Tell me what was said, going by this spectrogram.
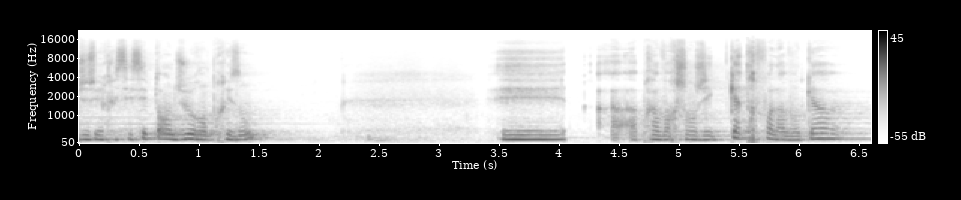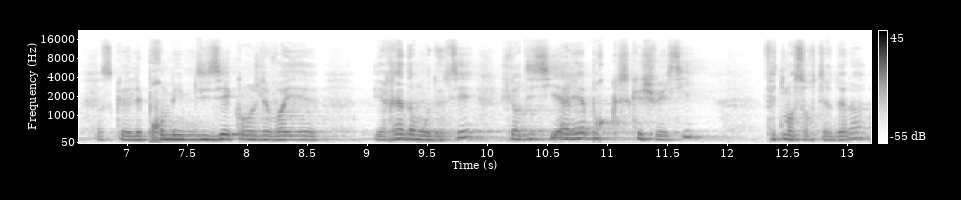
Je suis resté 70 jours en prison. Et après avoir changé quatre fois l'avocat, parce que les premiers me disaient quand je les voyais, il n'y a rien dans mon dossier, je leur dis s'il n'y a rien pour ce que je fais ici, faites-moi sortir de là.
